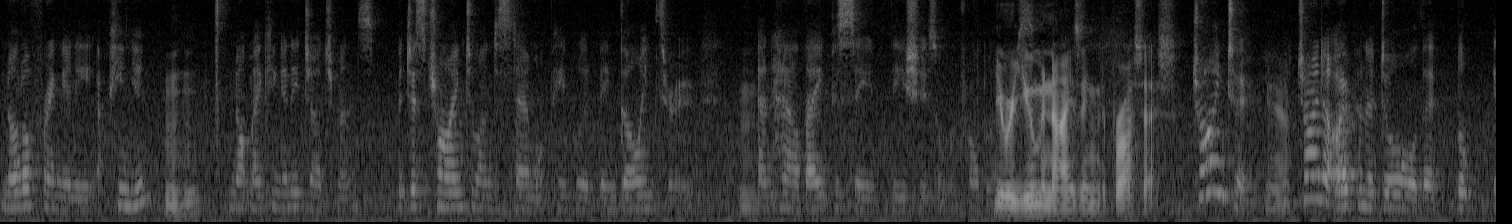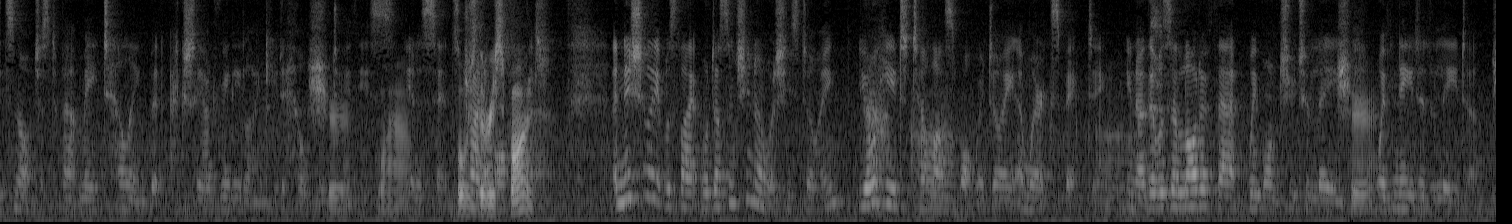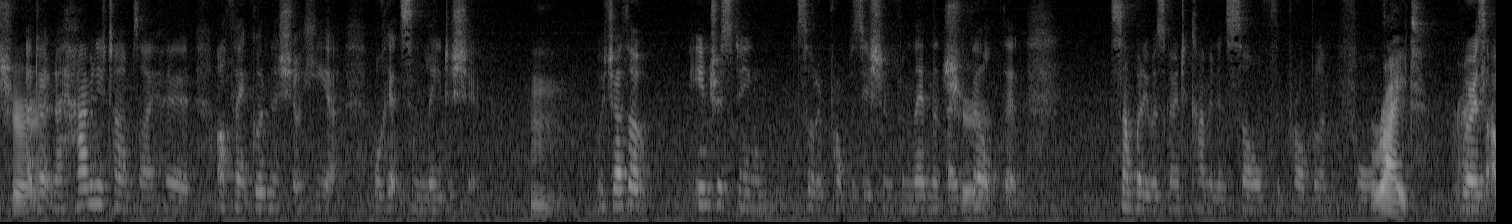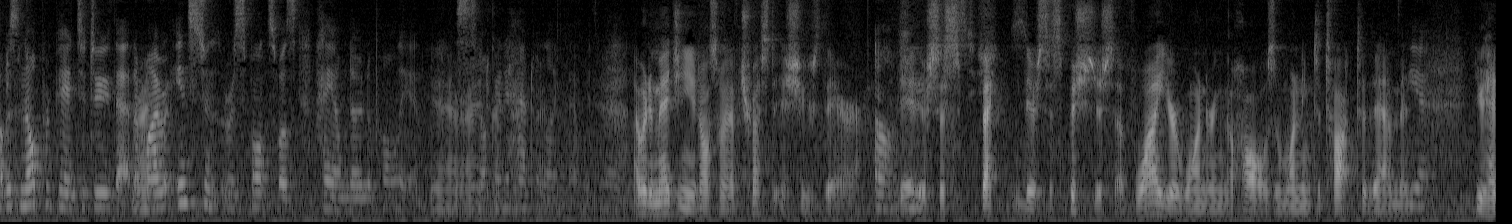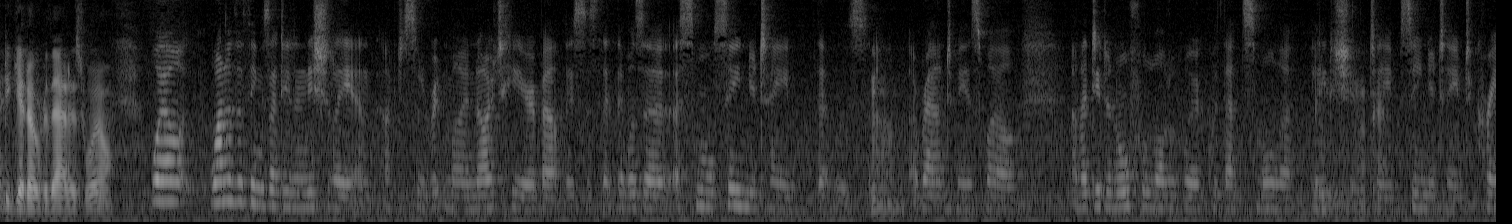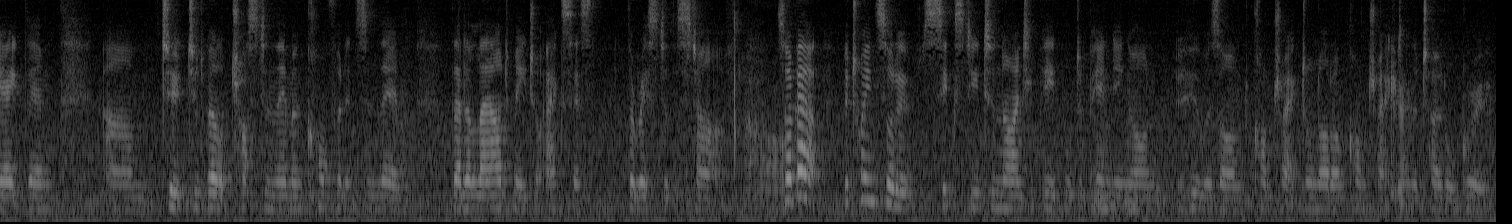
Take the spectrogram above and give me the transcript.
not offering any opinion, Mm-hmm. not making any judgments, but just trying to understand what people had been going through Mm. and how they perceive the issues or the problems. You were humanizing the process. Trying to. Yeah. Trying to Yeah. open a door that, look, it's not just about me telling, but actually I'd really like you to help Sure. me do this, Wow. in a sense. What was the response? Initially it was like, well, doesn't she know what she's doing? You're here to tell us Ah. what we're doing and we're expecting. Ah, you know, there was a lot of that, we want you to lead. Sure. We've needed a leader. Sure. I don't know how many times I heard, oh, thank goodness you're here. We'll get some leadership. Hmm. which I thought interesting sort of proposition from them that they Sure. felt that somebody was going to come in and solve the problem for them. Right. right. Whereas I was not prepared to do that, and Right. my instant response was, "Hey, I'm no Napoleon. Yeah, this is right, not going to happen right. like that with me." I would imagine you'd also have trust issues there. Oh, they, they're suspect they're suspicious of why you're wandering the halls and wanting to talk to them, and Yeah. you had to get over that as well. Well, one of the things I did initially, and I've just sort of written my note here about this, is that there was a, a small senior team that was Mm. um, around me as well. And I did an awful lot of work with that smaller leadership okay. team, senior team, to create them, um, to, to develop trust in them and confidence in them that allowed me to access the rest of the staff. Oh, So about between sort of 60 to 90 people, depending Mhm. on who was on contract or not on contract in the total group.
